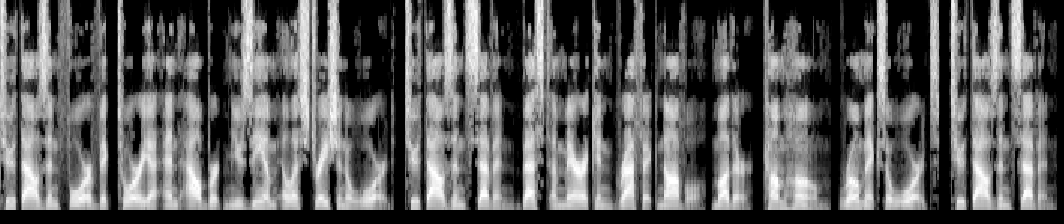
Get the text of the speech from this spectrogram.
2004 Victoria and Albert Museum Illustration Award, 2007 Best American Graphic Novel Mother, Come Home, Romics Awards, 2007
